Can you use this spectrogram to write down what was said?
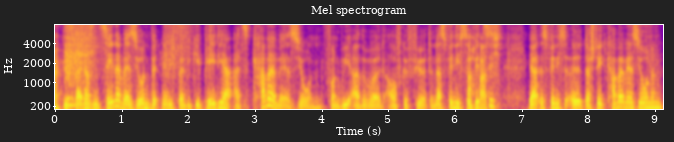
Die 2010er Version wird nämlich bei Wikipedia als Coverversion von We Are the World aufgeführt. Und das finde ich so Ach, witzig. Was? Ja, das finde ich, äh, da steht Coverversionen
